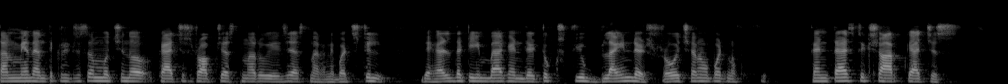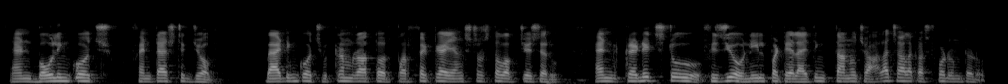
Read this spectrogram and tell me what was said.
తన మీద ఎంత క్రిటిసిజం వచ్చిందో క్యాచెస్ డ్రాప్ చేస్తున్నారు ఏ చేస్తున్నారని. But still they held the team back and they took few blinders Rohit Sharma పట్టిన fantastic sharp catches. And bowling coach fantastic job. Batting coach Vikram Rathour పర్ఫెక్ట్గా యంగ్స్టర్స్తో వర్క్ చేశారు. And credits to physio Neel Patel. I think తను చాలా చాలా కష్టపడి ఉంటాడు.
